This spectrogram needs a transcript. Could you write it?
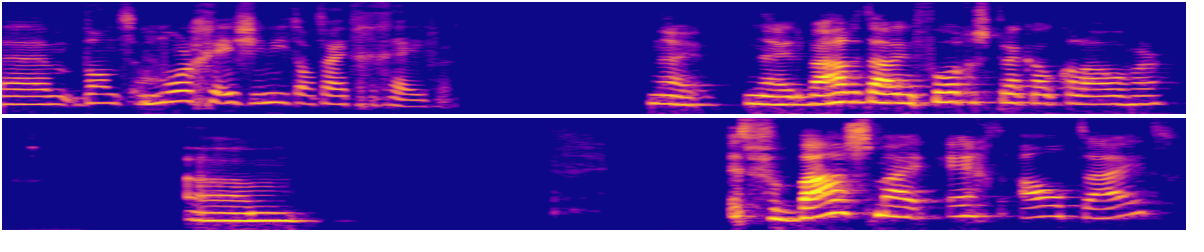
Um, want ja. morgen is je niet altijd gegeven. Nee, nee, we hadden het daar in het voorgesprek ook al over. Um, het verbaast mij echt altijd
